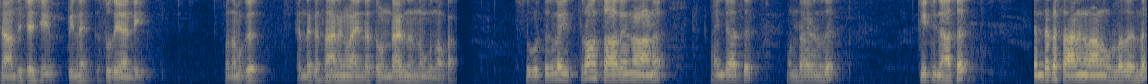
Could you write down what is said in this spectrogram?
ശാന്തി ചേച്ചിയും പിന്നെ സുധയാന്റെയും അപ്പോൾ നമുക്ക് എന്തൊക്കെ സാധനങ്ങൾ അതിന്റെ അകത്ത് ഉണ്ടായിരുന്നെന്ന് നമുക്ക് നോക്കാം. സുഹൃത്തുക്കളെ ഇത്രയും സാധനങ്ങളാണ് അതിന്റെ അകത്ത് ഉണ്ടായിരുന്നത് കിറ്റിനകത്ത്. എന്തൊക്കെ സാധനങ്ങളാണ് ഉള്ളത് എന്ന്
